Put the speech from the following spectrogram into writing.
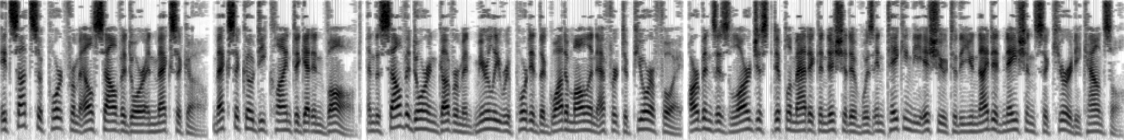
It sought support from El Salvador and Mexico. Mexico declined to get involved, and the Salvadoran government merely reported the Guatemalan effort to Peurifoy. Arbenz's largest diplomatic initiative was in taking the issue to the United Nations Security Council.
